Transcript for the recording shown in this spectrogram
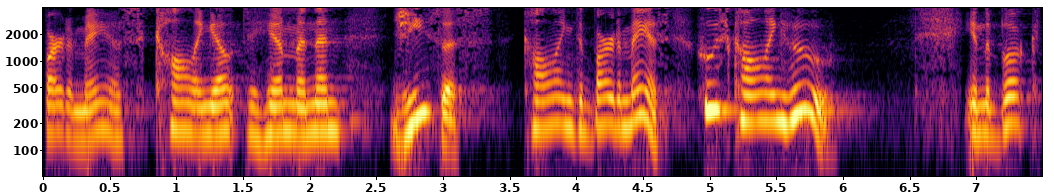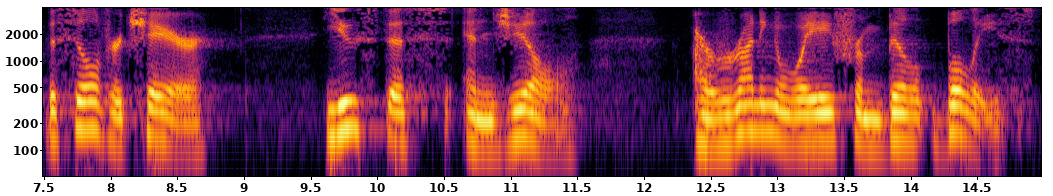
Bartimaeus calling out to him, and then Jesus calling to Bartimaeus. Who's calling who? In the book, The Silver Chair, Eustace and Jill are running away from bullies.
